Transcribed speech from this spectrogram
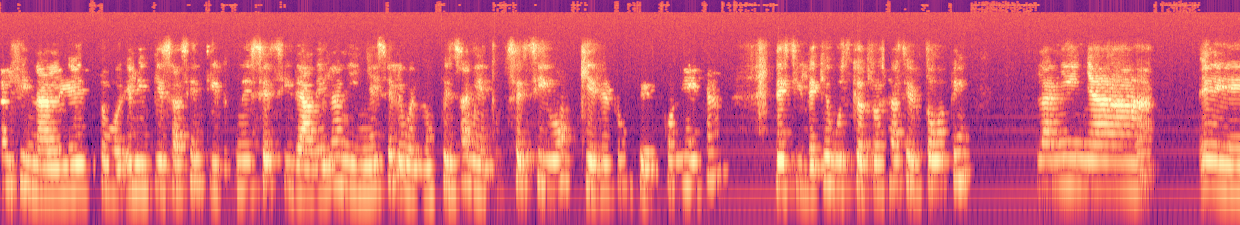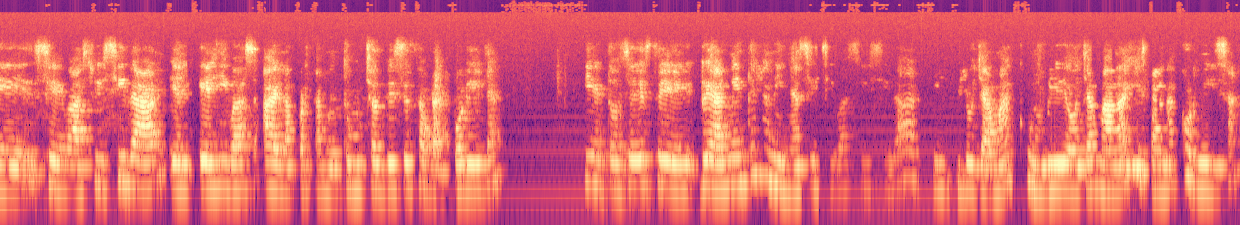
al final esto, él empieza a sentir necesidad de la niña y se le vuelve un pensamiento obsesivo, quiere romper con ella, decirle que busque otro sacerdote. La niña eh, se va a suicidar, él, iba al apartamento muchas veces a hablar por ella, y entonces eh, realmente la niña sí se iba a suicidar, y, lo llama con videollamada y está en la cornisa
